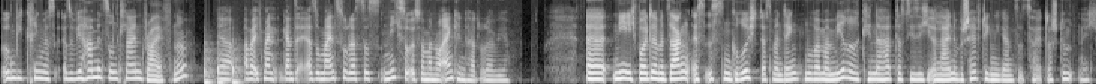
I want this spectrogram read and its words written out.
irgendwie kriegen wir es. Also wir haben jetzt so einen kleinen Drive, ne? Ja, aber ich meine, ganz, also meinst du, dass das nicht so ist, wenn man nur ein Kind hat oder wie? Äh, nee, ich wollte damit sagen, es ist ein Gerücht, dass man denkt, nur weil man mehrere Kinder hat, dass die sich alleine beschäftigen die ganze Zeit. Das stimmt nicht.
